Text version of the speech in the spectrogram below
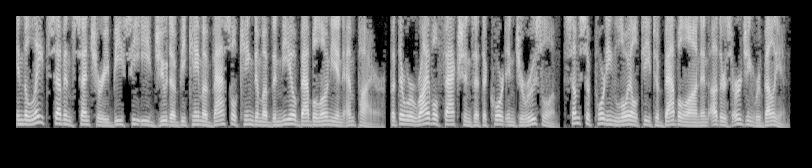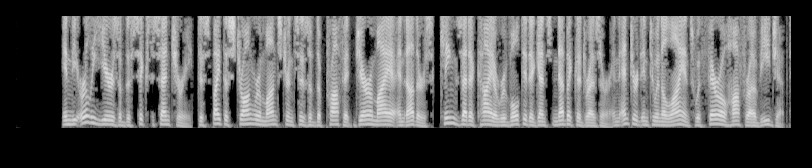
in the late 7th century BCE Judah became a vassal kingdom of the Neo-Babylonian Empire, but there were rival factions at the court in Jerusalem, some supporting loyalty to Babylon and others urging rebellion. In the early years of the 6th century, despite the strong remonstrances of the prophet Jeremiah and others, King Zedekiah revolted against Nebuchadrezzar and entered into an alliance with Pharaoh Hophra of Egypt.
